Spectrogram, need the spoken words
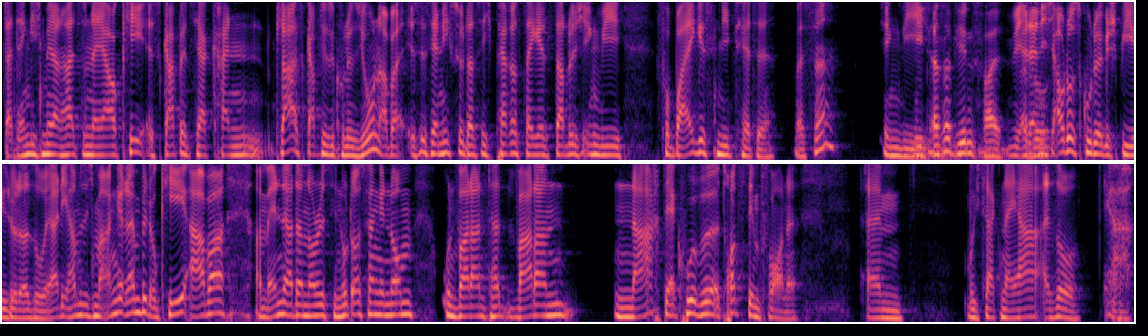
Da denke ich mir dann halt so, naja, okay, es gab jetzt ja keinen, klar, es gab diese Kollision, aber es ist ja nicht so, dass sich Perez da jetzt dadurch irgendwie vorbeigesneakt hätte, weißt du? Irgendwie. Nee, das auf jeden Fall. Wäre also, er nicht Autoscooter gespielt oder so, ja, die haben sich mal angerempelt, okay, aber am Ende hat dann Norris den Notausgang genommen und war dann, war dann nach der Kurve trotzdem vorne. Ähm, wo ich sage, naja, also, ja,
